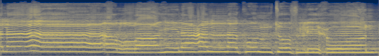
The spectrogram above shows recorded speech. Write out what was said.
آلاء الله لعلكم تفلحون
